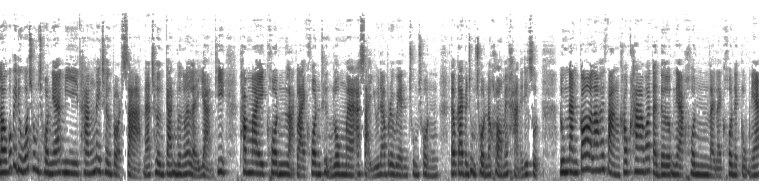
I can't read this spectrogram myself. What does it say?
เราก็ไปดูว่าชุมชนเนี้ยมีทั้งในเชิงประวัติศาสตร์นะเชิงการเมืองและหลายอย่างที่ทำไมคนหลากหลายคนถึงลงมาอาศัยอยู่ในบริเวณชุมชน แล้วกลายเป็นชุมชนนะคลองแม่ขาในที่สุด ลุงนันก็เล่าให้ฟังคร่าวๆว่าแต่เดิมเนี่ยคนหลาย ๆ คนในกลุ่มเนี้ย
